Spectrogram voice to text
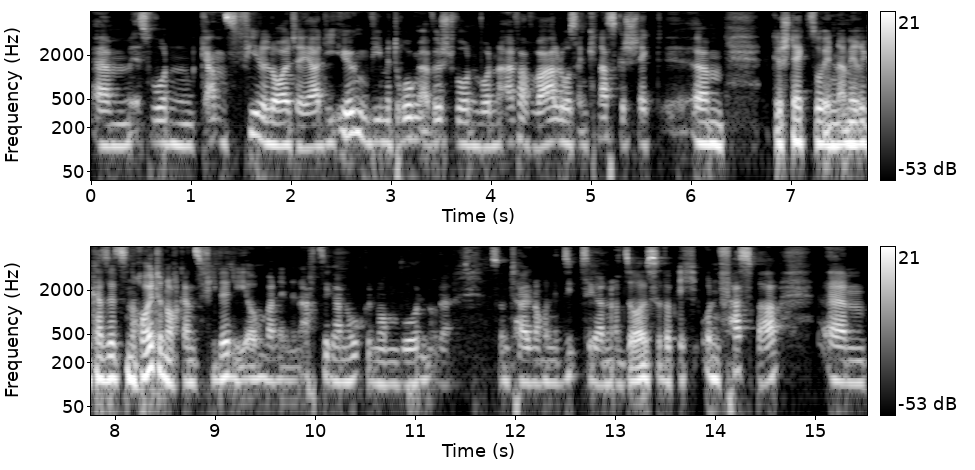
Ähm, es wurden ganz viele Leute, ja, die irgendwie mit Drogen erwischt wurden, wurden einfach wahllos in Knast gesteckt. Ähm, gesteckt. So in Amerika sitzen heute noch ganz viele, die irgendwann in den 80ern hochgenommen wurden oder zum Teil noch in den 70ern und so. Das ist wirklich unfassbar. Ähm,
